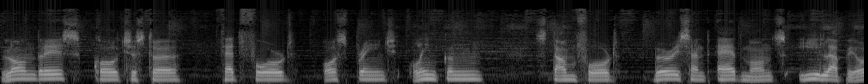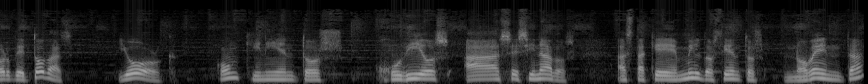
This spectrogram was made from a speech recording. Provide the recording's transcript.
Londres, Colchester, Thetford, Ospringe, Lincoln, Stamford, Bury St. Edmunds y la peor de todas, York, con 500 judíos asesinados, hasta que en 1290,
